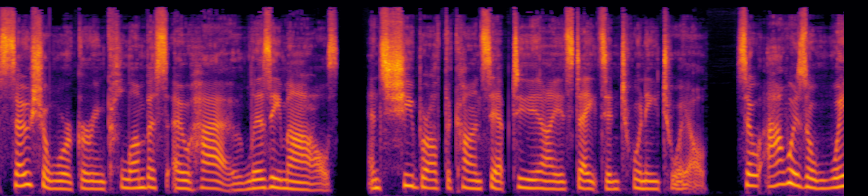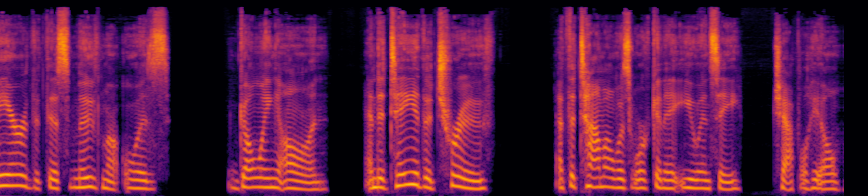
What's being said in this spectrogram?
social worker in Columbus, Ohio, Lizzy Miles, and she brought the concept to the United States in 2012. So I was aware that this movement was going on. And to tell you the truth, at the time I was working at UNC Chapel Hill,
